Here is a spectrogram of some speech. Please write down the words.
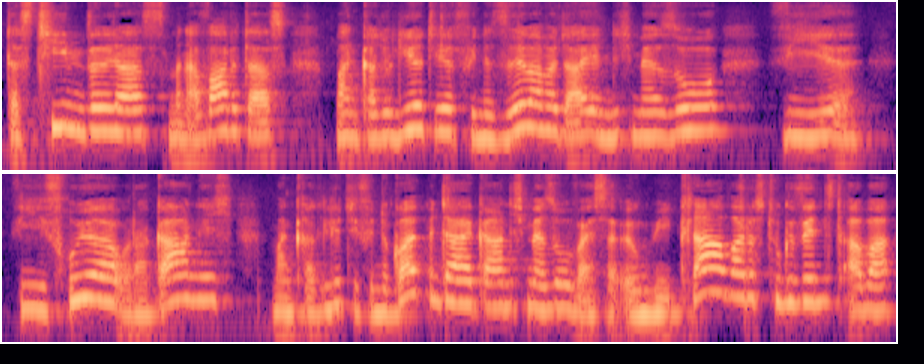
Das Team will das, man erwartet das, man gratuliert dir für eine Silbermedaille nicht mehr so wie, wie früher oder gar nicht. Man gratuliert dir für eine Goldmedaille gar nicht mehr so, weil es ja irgendwie klar war, dass du gewinnst, aber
